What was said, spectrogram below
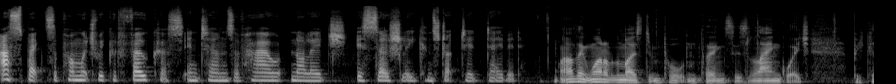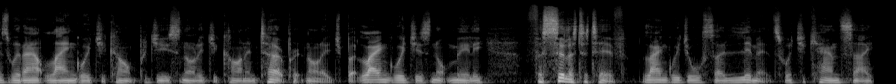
aspects upon which we could focus in terms of how knowledge is socially constructed, David? I think one of the most important things is language, because without language, you can't produce knowledge, you can't interpret knowledge. But language is not merely facilitative, language also limits what you can say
